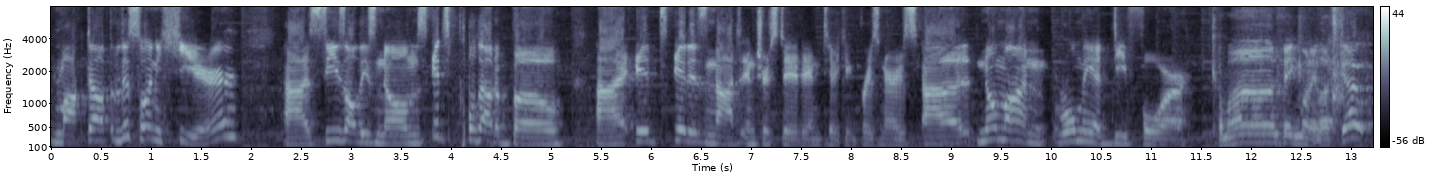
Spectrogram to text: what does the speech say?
mocked up. This one here uh, sees all these gnomes. It's pulled out a bow. Uh, it it is not interested in taking prisoners. Uh, Nomon, roll me a d4. come on, big money, let's go.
